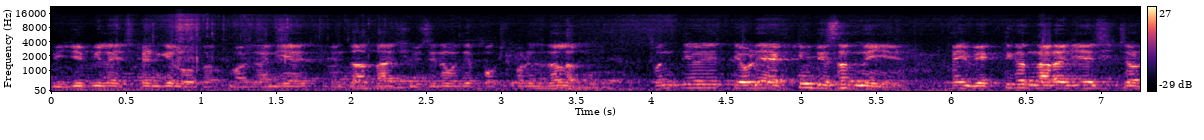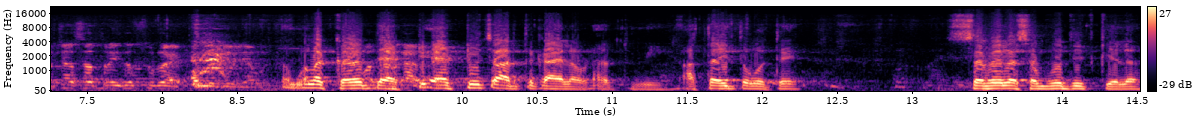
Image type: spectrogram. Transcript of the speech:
बी जे पीला एक्सटेंड केलं होतं. मग आणि यांचं आता शिवसेनेमध्ये पक्षप्रवेश झालं. पण ते तेवढे ॲक्टिव्ह दिसत नाही आहे काही व्यक्तिगत नाराजी अशी चर्चासत्र इथं सुरू आहे मला कळत नाही ॲक्टिव ॲक्टिव्हचा अर्थ काय लावणार तुम्ही? आता इथं होते. सभेला संबोधित केलं.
